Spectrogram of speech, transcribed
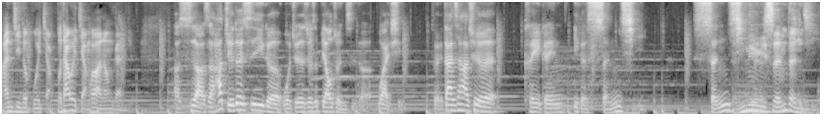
安静，都不会讲，不太会讲话的那种感觉。啊，是啊，是啊，他绝对是一个，我觉得就是标准值的外形，对，但是他却可以跟一个神级、神级女神等级，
